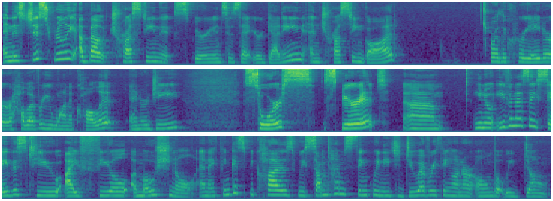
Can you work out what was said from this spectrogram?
And it's just really about trusting the experiences that you're getting and trusting God or the creator, or however you want to call it energy, source, spirit. Um, you know, even as I say this to you, I feel emotional. And I think it's because we sometimes think we need to do everything on our own, but we don't.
